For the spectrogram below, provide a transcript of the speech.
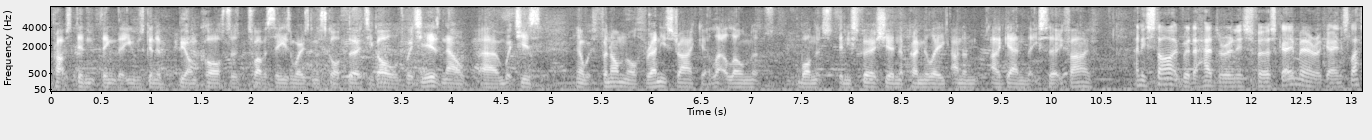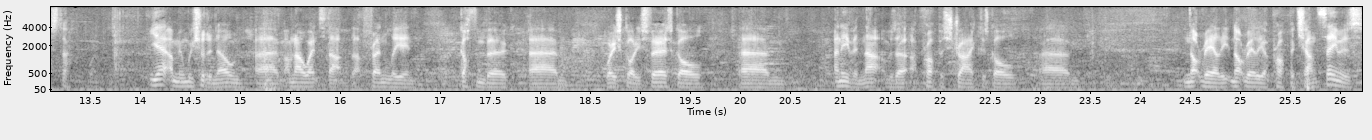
Perhaps didn't think that he was going to be on course to, to have a season where he's going to score 30 goals, which he is now, um, which is you know it's phenomenal for any striker, let alone that's one that's in his first year in the Premier League, and, um, again that he's 35. And he started with a header in his first game here against Leicester. Yeah, I mean, we should have known. Um, I now went to that, that friendly in Gothenburg um, where he scored his first goal, um, and even that was a, a proper striker's goal. Um, not really, not really a proper chance. Same as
